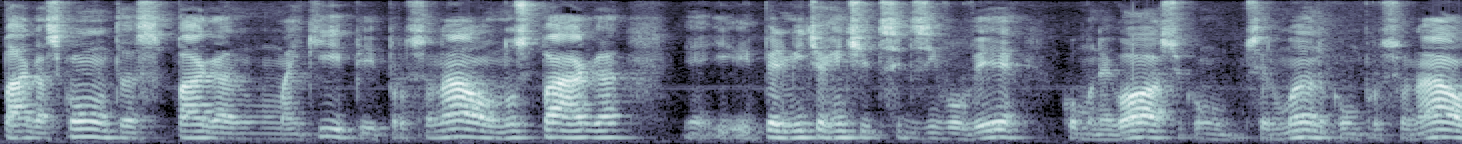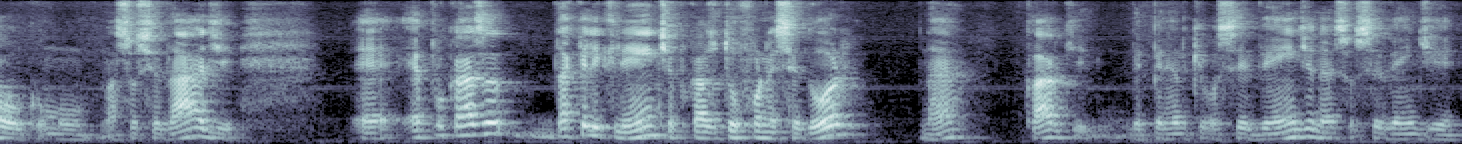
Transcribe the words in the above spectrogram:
paga as contas, paga uma equipe profissional, nos paga e, e permite a gente se desenvolver como negócio, como ser humano, como profissional, como na sociedade, é, é por causa daquele cliente, é por causa do teu fornecedor, né? Claro que dependendo do que você vende, né? Se você vende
